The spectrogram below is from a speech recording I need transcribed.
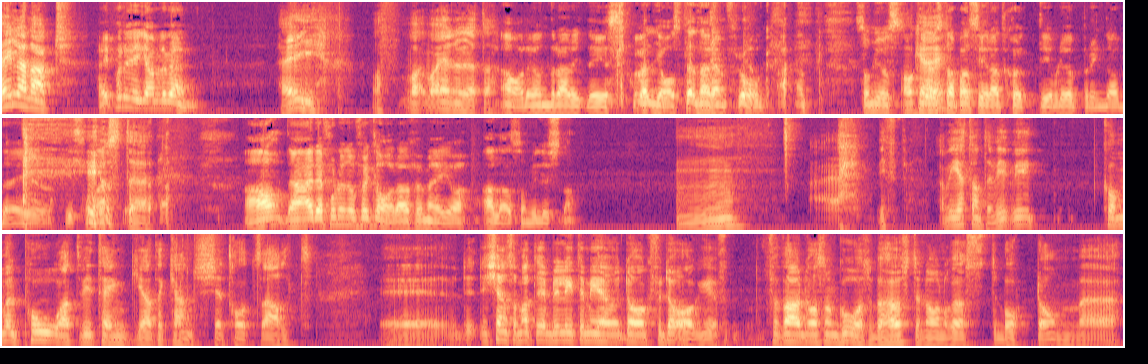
Hej Lennart! Hej på dig gamle vän! Hej! Vad, vad, vad är nu detta? Ja, det undrar, det ska väl jag ställa den frågan. Som just, Okej. just har passerat 70 och blev uppringd av dig i. Just det. Ja, nej, det får du nog förklara för mig och alla som vill lyssna. Vi, jag vet inte. Vi, vi kom väl på att vi tänker att det kanske trots allt. Eh, det, det känns som att det blir lite mer dag för dag. För varje dag som går så behövs det någon röst bortom eh,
